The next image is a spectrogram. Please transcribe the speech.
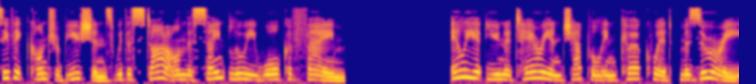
civic contributions with a star on the St. Louis Walk of Fame. Eliot Unitarian Chapel in Kirkwood, Missouri,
